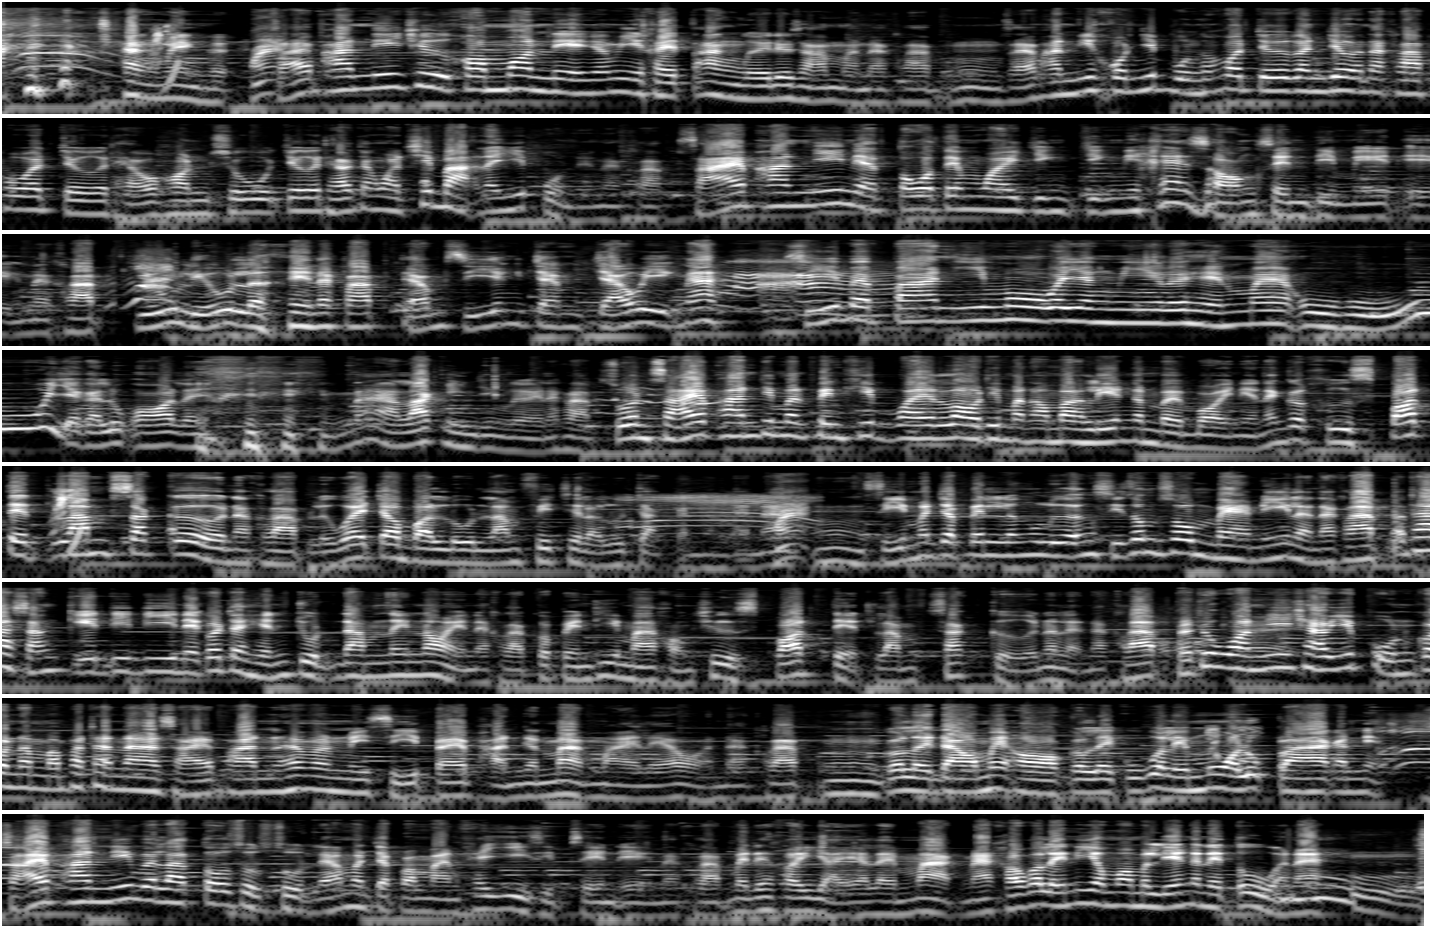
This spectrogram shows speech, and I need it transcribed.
ช่างแม่งเถอะสายพันธุ์นี้ชื่อคอมมอนเนี่ยยังมีใครตั้งเลยด้วยซ้ำอะนะครับอืมสายพันธุ์นี้คนญี่ปุ่นเขาก็เจอกันเยอะนะครับเพราะว่าเจอแถวฮอนชู เจอแถวจังหวัดชิบะในญี่ปุ่นเนี่ยนะครับสายพันธุ์นี้เนี่ยโตเต็มวัยจริง ๆ นี่แค่2เซนติเมตรเองนะครับจิ๋วหลิวเลยนะครับแถมสียังแจ่มแจ๋วอีกนะ สีแบบปลานีโมก็ยังมีเลยเห็นไหมโอ้โหอย่างกับลูกออสเลย น่ารักจริง ๆ เลยนะครับ ส่วนสายพันธุ์ที่มันเป็นคลิปไวรัลที่มันเอามาเลี้ยงกันบ่อยๆเนี่ยนั่นก็คือ Spotted Lump Sucker นะครับหรือว่าเจ้าบอลลูนลัมฟิชที่เรารู้จักกัน นั่นแหละนะอืมสีมันจะเป็นเหลืองๆสีส้มๆแบบนี้แหละนะครับแล้วถ้าสังเกตดีๆเนี่ยก็จะเห็นจุดดำน้อยๆนะครับก็เป็นที่มาของชื่อ Spotted Lump Sucker นั่นแหละนะครับแต่ทุกวันนี้ชาวญี่ปุ่นก็นำมาพัฒนาสายพันธุ์ให้มันมีสีแปรผันกันมากมายแล้วอะนะครับอืมก็เลยเดาไม่ออกกันเลยกูก็เลยมั่วลูกปลากันเนี่ยสายพันธุ์นี้เวลาโตสุดๆ แล้วมันจะประมาณแค่ 20 เซนเองนะครับไม่ได้ค่อยใหญ่อะไรมากนะเขาก็เลยนิยมเอามาเลี้ยงกันในตู้อะนะ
